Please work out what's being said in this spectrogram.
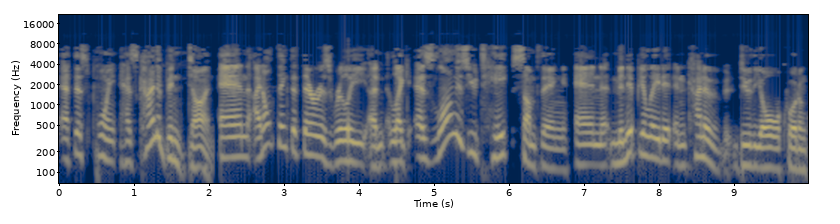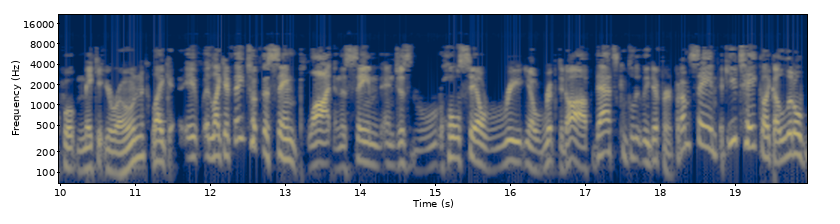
at this point has kind of been done. And I don't think that there is really an, like, as long as you take something and manipulate it and kind of do the old quote unquote make it your own, like, it, like if they took the same plot and the same, and just wholesale re, you know, ripped it off, that's completely different. But I'm saying if you take like a little,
